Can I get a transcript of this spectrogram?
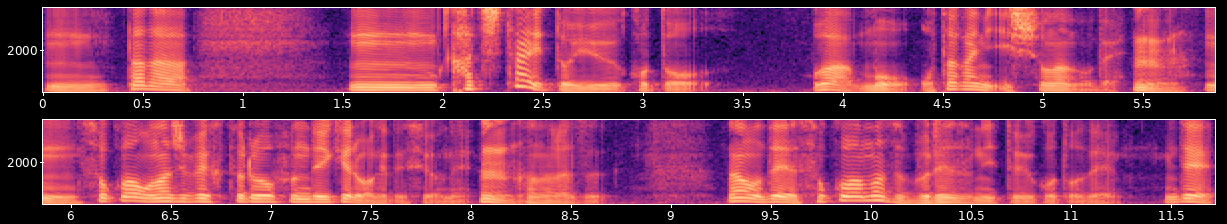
うん、ただ、うん、勝ちたいということはもうお互いに一緒なので、うんそこは同じベクトルを踏んでいけるわけですよね、ん必ず。なのでそこはまずブレずにということでで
